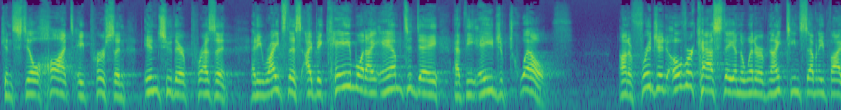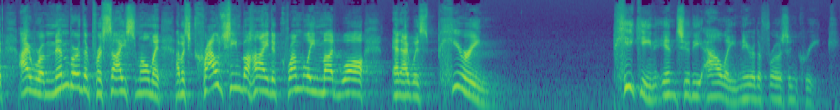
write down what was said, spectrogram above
can still haunt a person into their present. And he writes this I became what I am today at the age of 12. On a frigid, overcast day in the winter of 1975. I remember the precise moment. I was crouching behind a crumbling mud wall and I was peering, peeking into the alley near the frozen creek.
